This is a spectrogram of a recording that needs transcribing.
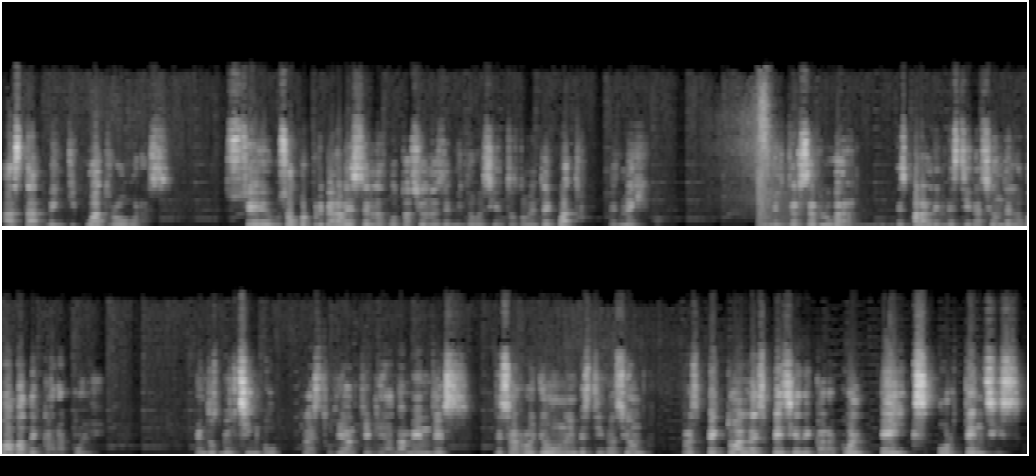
hasta 24 horas. Se usó por primera vez en las votaciones de 1994 en México. El tercer lugar es para la investigación de la baba de caracol. En 2005, la estudiante Ileana Méndez desarrolló una investigación respecto a la especie de caracol Eix hortensis,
